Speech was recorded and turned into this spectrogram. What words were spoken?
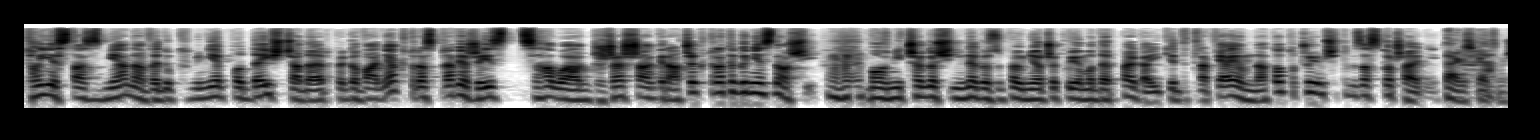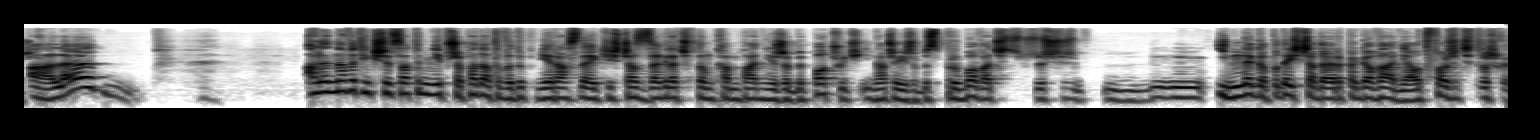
to jest ta zmiana według mnie podejścia do RPGowania, która sprawia, że jest cała rzesza graczy, która tego nie znosi, mhm. bo oni czegoś innego zupełnie oczekują od RPGa i kiedy trafiają na to, to czują się tym zaskoczeni. Tak, zgadzam się. Ale ale nawet jak się za tym nie przepada, to według mnie raz na jakiś czas zagrać w tą kampanię, żeby poczuć inaczej, żeby spróbować innego podejścia do RPGowania, otworzyć troszkę,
